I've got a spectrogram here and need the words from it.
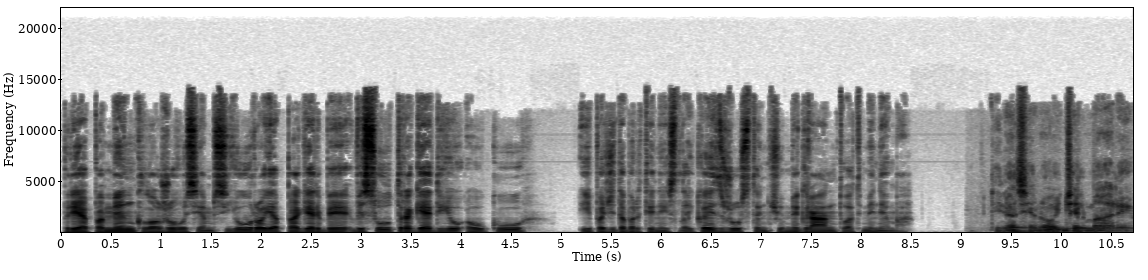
prie paminklo žuvusiems jūroje pagerbė visų tragedijų aukų, ypač dabartiniais laikais žūstančių migrantų atminimą. Dinanzi a noi c'è il mare,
